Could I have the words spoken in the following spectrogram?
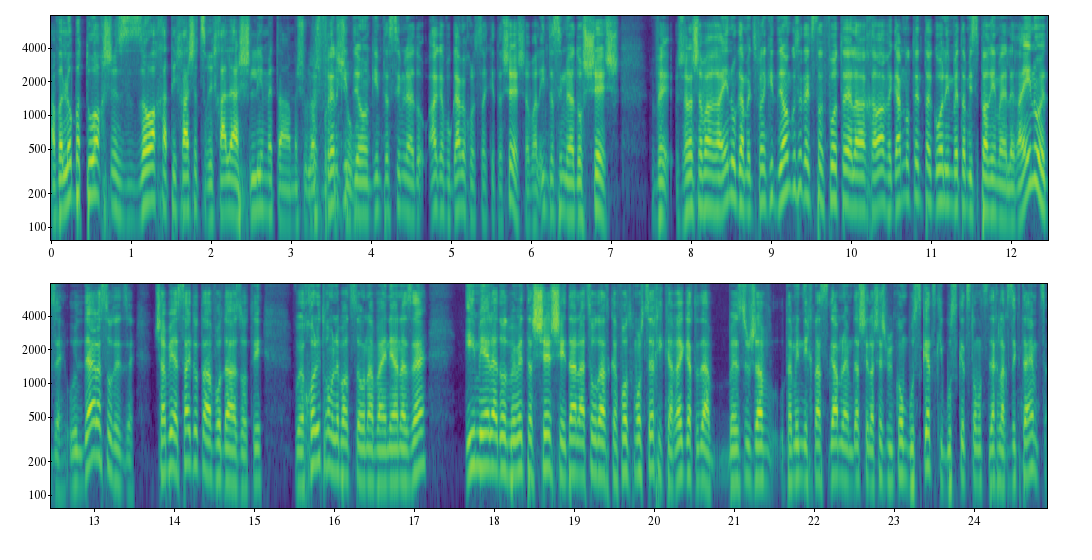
אבל לא בטוח שזו החתיכה שצריכה להשלים את המשולש בקישור. ופרנקי דיונג, אם תשים לידו, אגב, הוא גם יכול לשחק את השש, אבל אם תשים לידו שש, ושנה שעברה ראינו גם את פרנקי דיונג עושה את ההצטרפות האלה לרחבה, וגם נותן את הגולים ואת המספרים האלה. ראינו את זה, הוא יודע לעשות את זה. צ'אבי עשה איתו את העבודה הזאת, והוא יכול לתרום לברצלונה בעניין הזה. אם יהיה לידו באמת השש שידע לעצור את ההתקפות כמו שצריך, כי כרגע, אתה יודע, באיזשהו שלב הוא תמיד נכנס גם לעמדה של השש במקום בוסקץ, כי בוסקץ לא מצליח להחזיק את האמצע.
